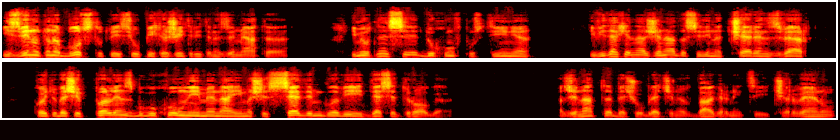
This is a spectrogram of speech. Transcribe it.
Извиното на блудството и се опиха жителите на земята. И ми отнесе духом в пустиня, и видях една жена да седи на черен звяр, който беше пълен с богохулни имена и имаше седем глави и десет рога. А жената беше облечена в багърница и червено,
